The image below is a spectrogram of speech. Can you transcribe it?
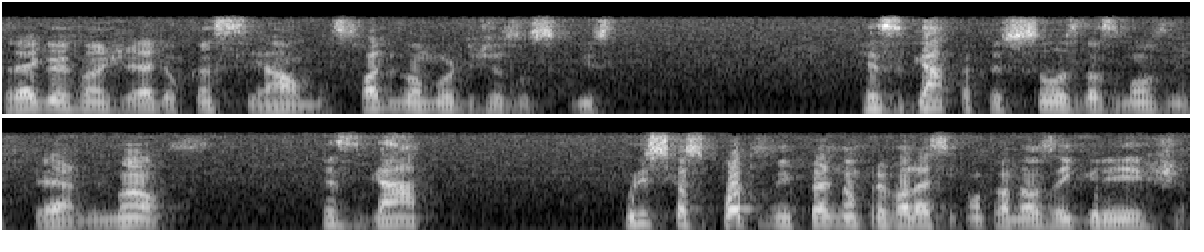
Pregue o Evangelho, alcance almas, fale do amor de Jesus Cristo. Resgata pessoas das mãos do inferno. Irmãos, resgata. Por isso que as portas do inferno não prevalecem contra nós, a igreja.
